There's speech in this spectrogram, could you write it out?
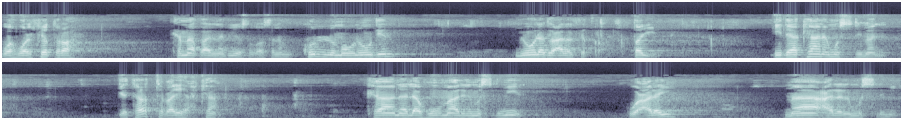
وهو الفطرة. كما قال النبي صلى الله عليه وسلم كل مولود يولد على الفطرة. طيب. إذا كان مسلما يترتب عليه أحكام. كان له ما للمسلمين وعليه ما على المسلمين.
